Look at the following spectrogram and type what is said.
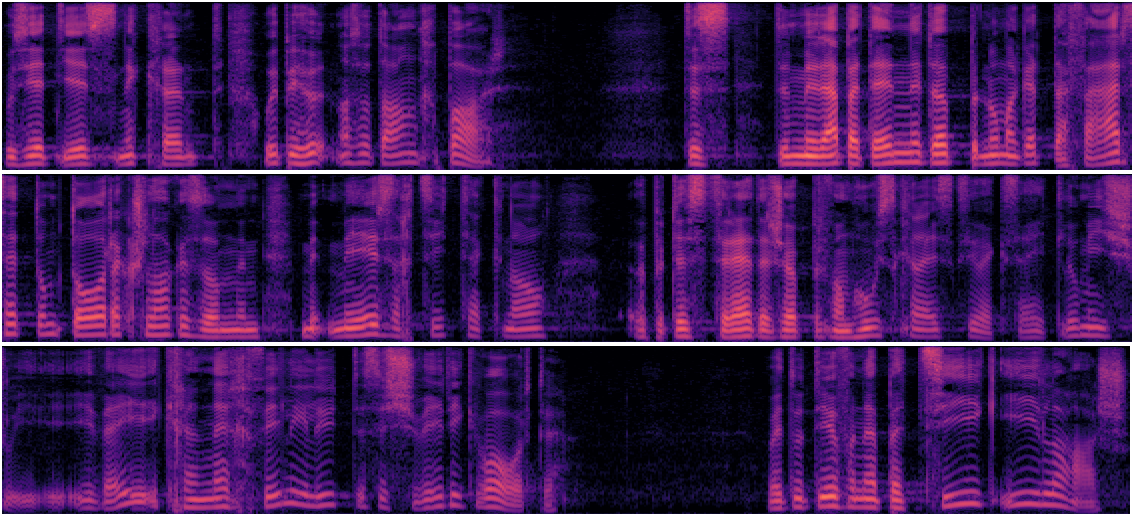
und sie hat Jesus nicht kennt. Und ich bin heute noch so dankbar dass, mir eben dann nicht jemand nur den Vers hat um die Ohren geschlagen sondern mit mir sich Zeit hat genommen, über das zu reden. Das war jemand vom Hauskreis, der hat gesagt, Lumi, ich, ich, weiß, ich kenne viele Leute, es ist schwierig geworden. Wenn du dich auf eine Beziehung einlässt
